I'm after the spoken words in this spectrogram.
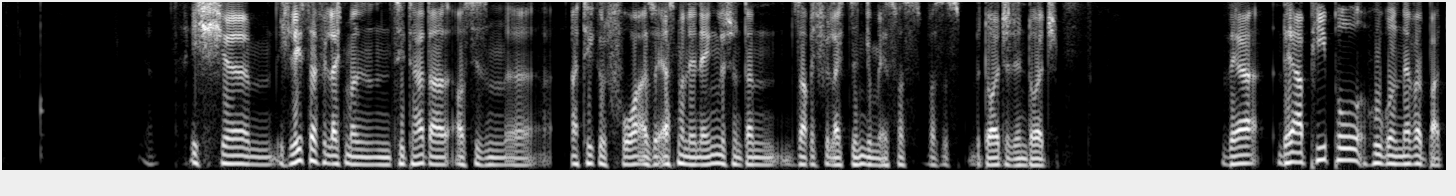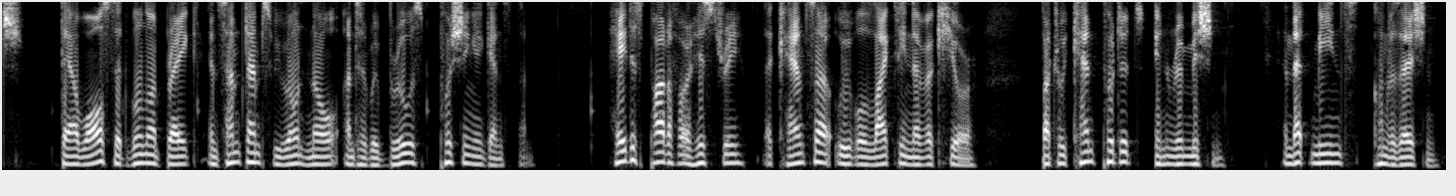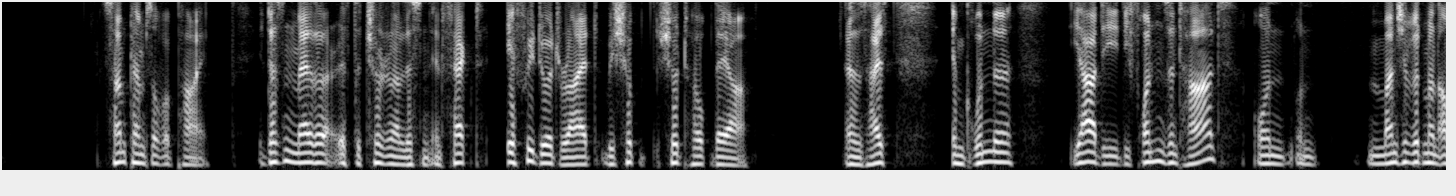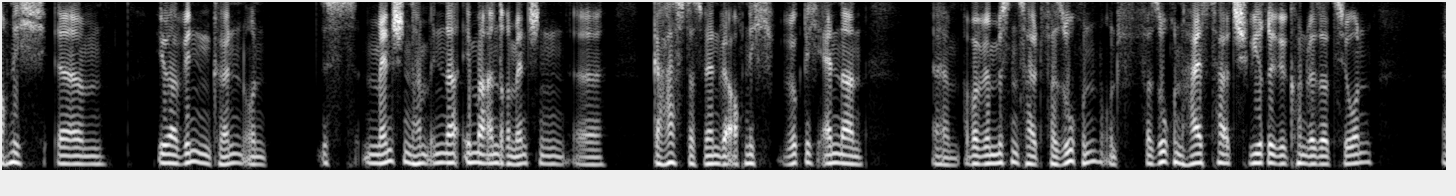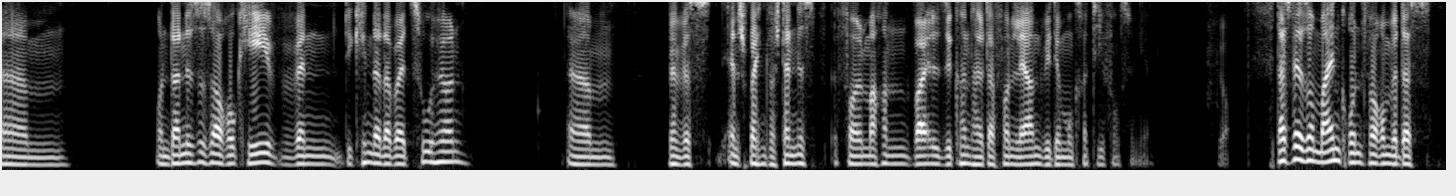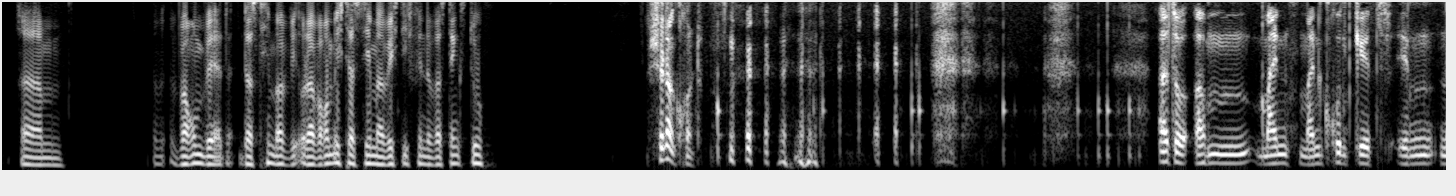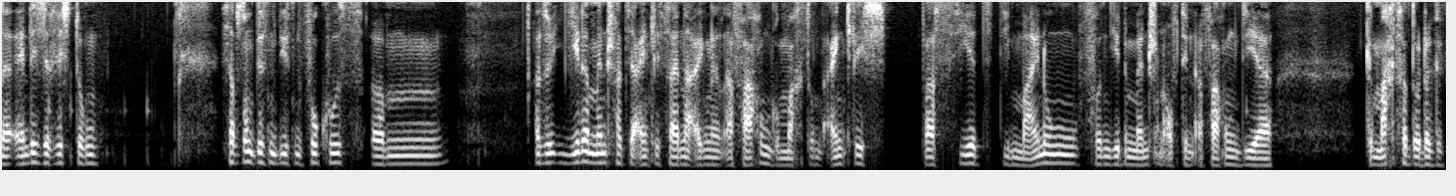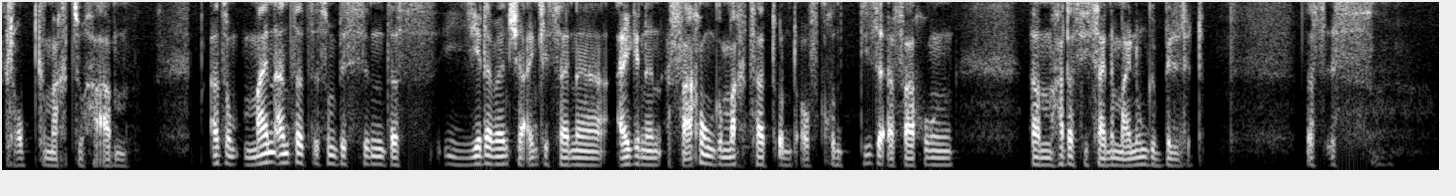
Ich, ähm, ich lese da vielleicht mal ein Zitat aus diesem äh, Artikel vor, also erstmal in Englisch und dann sage ich vielleicht sinngemäß, was, was es bedeutet in Deutsch. There, there are people who will never budge. There are walls that will not break, and sometimes we won't know until we bruise pushing against them. Hate is part of our history, a cancer we will likely never cure, but we can't put it in remission. And that means conversation, sometimes over pie. It doesn't matter if the children are listening. In fact, if we do it right, we should, should hope they are. Also das heißt, im Grunde, ja, die, die Fronten sind hart und, und manche wird man auch nicht ähm, überwinden können und ist, Menschen haben in, immer andere Menschen äh, gehasst, das werden wir auch nicht wirklich ändern. Ähm, aber wir müssen es halt versuchen und versuchen heißt halt schwierige Konversationen. Ähm, und dann ist es auch okay, wenn die Kinder dabei zuhören, ähm, wenn wir es entsprechend verständnisvoll machen, weil sie können halt davon lernen, wie Demokratie funktioniert. Ja. Das wäre so mein Grund, warum wir das, ähm, warum wir das Thema oder warum ich das Thema wichtig finde. Was denkst du? Schöner Grund. also ähm, mein, mein Grund geht in eine ähnliche Richtung. Ich habe so ein bisschen diesen Fokus. Ähm, also jeder Mensch hat ja eigentlich seine eigenen Erfahrungen gemacht und eigentlich basiert die Meinung von jedem Menschen auf den Erfahrungen, die er gemacht hat oder geglaubt gemacht zu haben. Also mein Ansatz ist so ein bisschen, dass jeder Mensch ja eigentlich seine eigenen Erfahrungen gemacht hat und aufgrund dieser Erfahrungen ähm, hat er sich seine Meinung gebildet. Das ist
